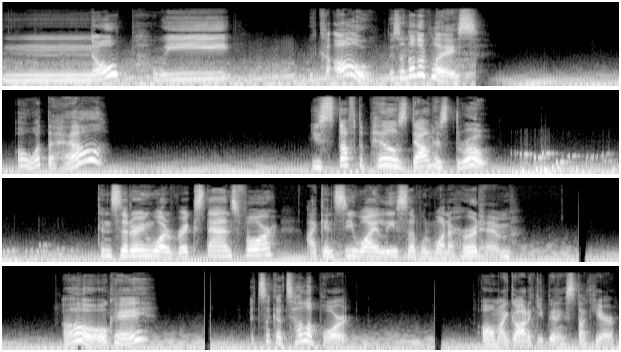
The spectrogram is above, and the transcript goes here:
Nope. We... We cut- Oh! There's another place. Oh, what the hell? You stuffed the pills down his throat. Considering what Rick stands for, I can see why Lisa would want to hurt him. Oh, okay. It's like a teleport. Oh my god, I keep getting stuck here.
